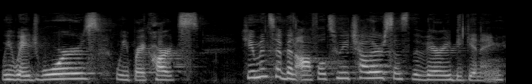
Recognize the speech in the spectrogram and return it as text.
we wage wars, we break hearts. Humans have been awful to each other since the very beginning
